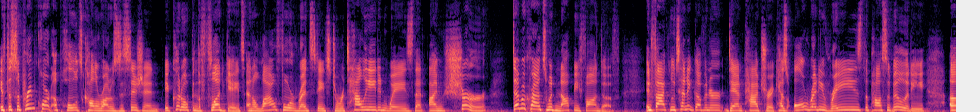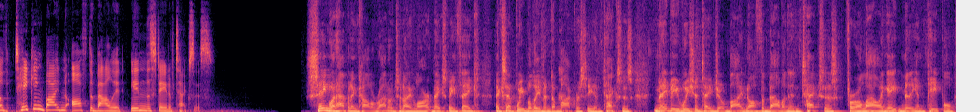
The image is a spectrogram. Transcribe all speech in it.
If the Supreme Court upholds Colorado's decision, it could open the floodgates and allow for red states to retaliate in ways that I'm sure Democrats would not be fond of. In fact, Lieutenant Governor Dan Patrick has already raised the possibility of taking Biden off the ballot in the state of Texas. Seeing what happened in Colorado tonight, Laura, makes me think, except we believe in democracy in Texas, maybe we should take Joe Biden off the ballot in Texas for allowing 8 million people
